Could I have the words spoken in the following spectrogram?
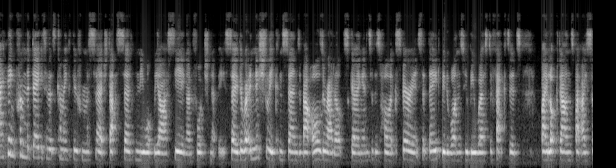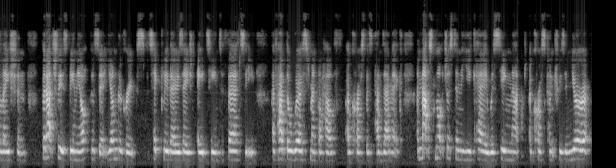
I think from the data that's coming through from research, that's certainly what we are seeing, unfortunately. So there were initially concerns about older adults going into this whole experience that they'd be the ones who'd be worst affected by lockdowns, by isolation. But actually, it's been the opposite. Younger groups, particularly those aged 18 to 30, have had the worst mental health across this pandemic. And that's not just in the UK, we're seeing that across countries in Europe,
